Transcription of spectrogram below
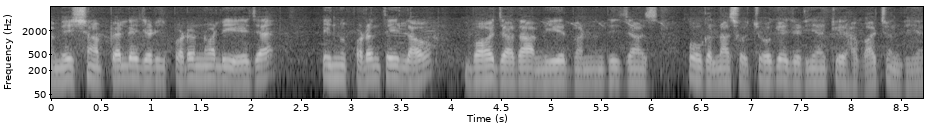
ਹਮੇਸ਼ਾ ਪਹਿਲੇ ਜਿਹੜੀ ਪੜਨ ਵਾਲੀ ਏਜ ਹੈ, ਇਹਨੂੰ ਪੜਨ ਤੇ ਹੀ ਲਾਓ। ਬਹੁਤ ਜ਼ਿਆਦਾ ਅਮੀਰ ਬਣਨ ਦੀ ਜਾਂ ਉਹ ਗੱਲਾਂ ਸੋਚੋਗੇ ਜਿਹੜੀਆਂ ਕਿ ਹਵਾ 'ਚ ਹੁੰਦੀਆਂ।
